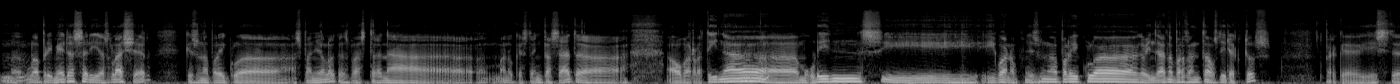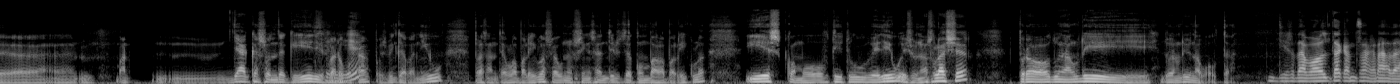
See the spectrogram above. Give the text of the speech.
Mm. La primera seria Slasher, que és una pel·lícula espanyola que es va estrenar bueno, aquest any passat a, a Albarretina, mm. a Molins, i, i bueno, és una pel·lícula que vindran a presentar els directors perquè és, eh, bueno, mm, ja que són d'aquí, sí. bueno, clar, doncs vinga, veniu, presenteu la pel·lícula, feu uns 5 cèntims de com va la pel·lícula, i és, com el títol bé diu, és un slasher, però donant-li donant, -li, una volta. Gir de volta que ens agrada,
